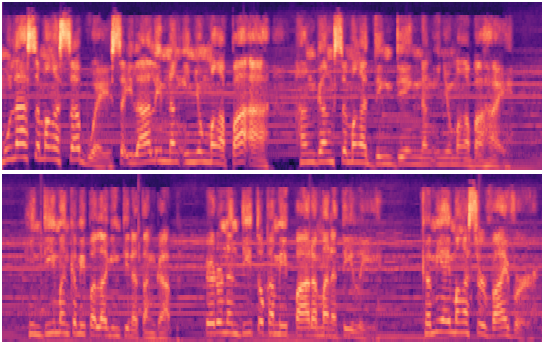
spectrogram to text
mula sa mga subway sa ilalim ng inyong mga paa hanggang sa mga dingding ng inyong mga bahay. Hindi man kami palaging tinatanggap, pero nandito kami para manatili. Kami ay mga survivor.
